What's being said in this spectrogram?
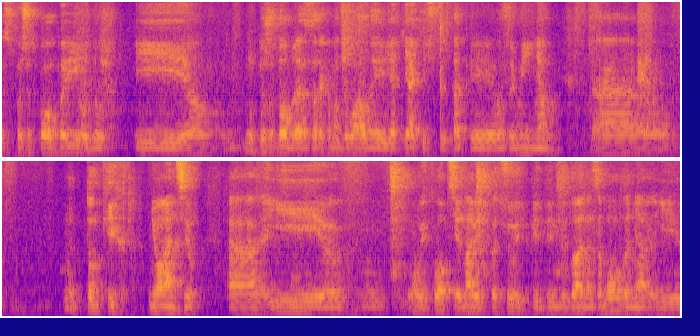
з початкового періоду. І ну, дуже добре зарекомендували як якістю, так і розумінням е, ну, тонких нюансів. Е, І, ну, і хлопці навіть працюють під індивідуальне замовлення і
